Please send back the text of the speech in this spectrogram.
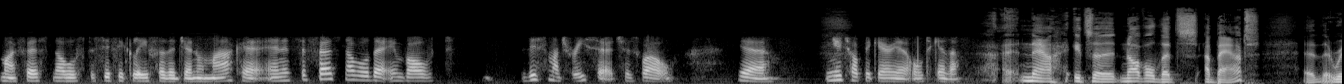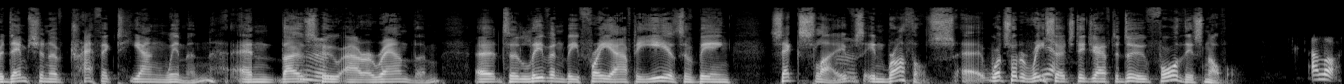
my first novel specifically for the general market, and it's the first novel that involved this much research as well. Yeah, new topic area altogether. Uh, Now, it's a novel that's about uh, the redemption of trafficked young women and those who are around them uh, to live and be free after years of being sex slaves in brothels. Uh, what sort of research did you have to do for this novel? A lot.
